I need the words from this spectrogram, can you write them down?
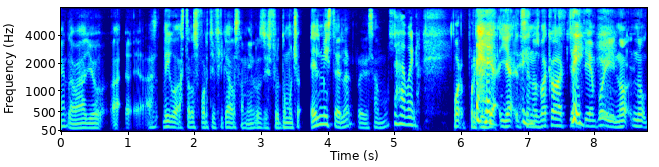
¿eh? La verdad, yo ah, ah, digo, hasta los fortificados también los disfruto mucho. El Mistela, regresamos. Ah, bueno. Por- porque ya, ya se nos va a acabar aquí el tiempo y no, no.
